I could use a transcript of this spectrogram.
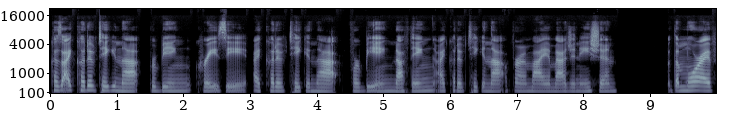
Because I could have taken that for being crazy. I could have taken that for being nothing. I could have taken that for my imagination. But the more I've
